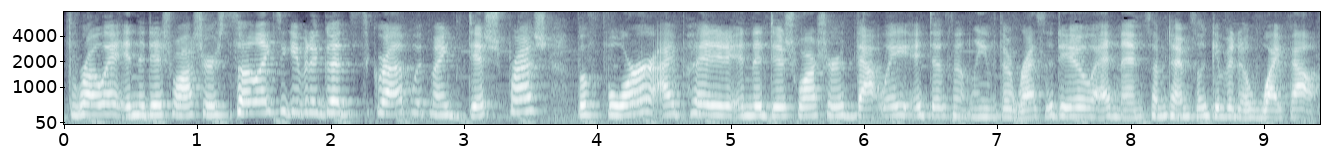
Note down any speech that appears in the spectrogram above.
throw it in the dishwasher. So I like to give it a good scrub with my dish brush before I put it in the dishwasher. That way it doesn't leave the residue and then sometimes I'll give it a wipe out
